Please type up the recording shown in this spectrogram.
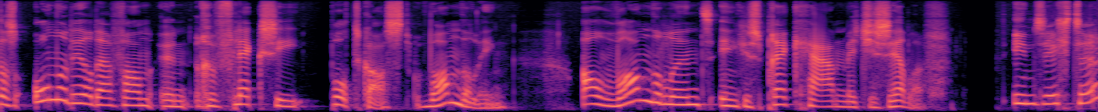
als onderdeel daarvan een reflectie-podcast Wandeling. Al wandelend in gesprek gaan met jezelf. inzichten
